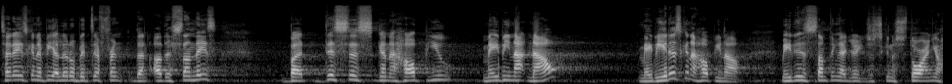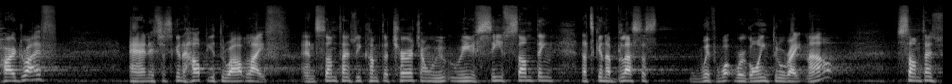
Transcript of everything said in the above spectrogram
Today's going to be a little bit different than other Sundays, but this is going to help you Maybe not now. Maybe it is going to help you now. Maybe this is something that you're just going to store on your hard drive and it's just going to help you throughout life. And sometimes we come to church and we, we receive something that's going to bless us with what we're going through right now. Sometimes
